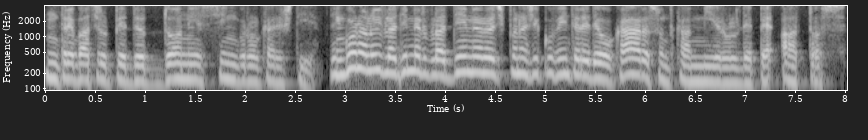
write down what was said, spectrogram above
întrebați-l pe Dodon, e singurul care știe. Din gura lui Vladimir Vladimirovici până și cuvintele de ocară sunt ca mirul de pe Atos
